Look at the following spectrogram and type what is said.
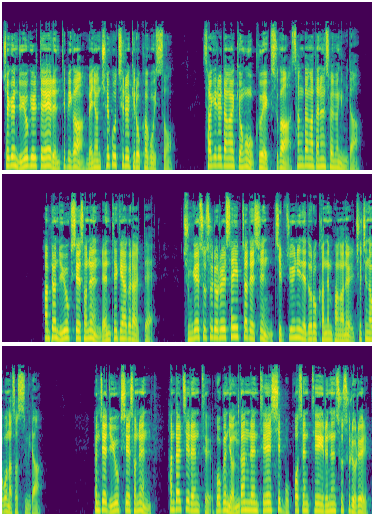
최근 뉴욕 일대의 렌트비가 매년 최고치를 기록하고 있어 사기를 당할 경우 그 액수가 상당하다는 설명입니다. 한편 뉴욕시에서는 렌트 계약을 할 때 중개 수수료를 세입자 대신 집주인이 내도록 하는 방안을 추진하고 나섰습니다. 현재 뉴욕시에서는 한 달치 렌트 혹은 연간 렌트의 15%에 이르는 수수료를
